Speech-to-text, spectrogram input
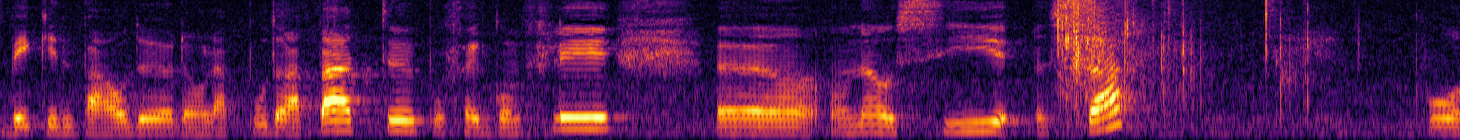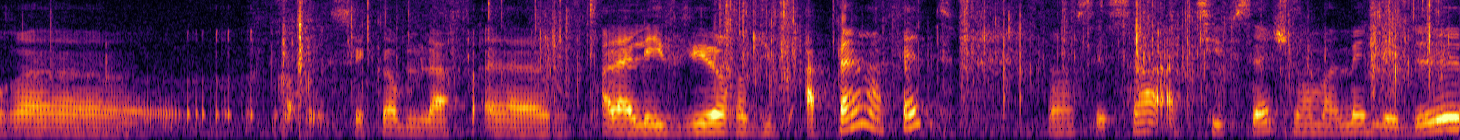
baking powder, dans la poudre à pâte pour faire gonfler. Euh, on a aussi ça pour euh, c'est comme la euh, à la levure du à pain en fait donc c'est ça active sèche on va mettre les deux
